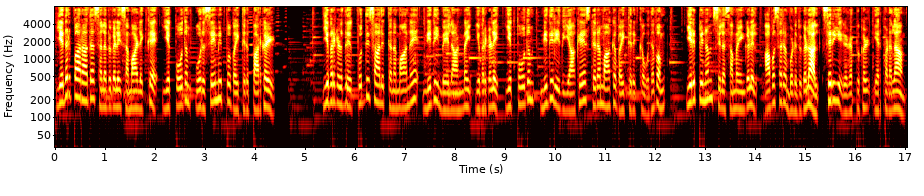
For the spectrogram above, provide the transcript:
எதிர்பாராத செலவுகளை சமாளிக்க எப்போதும் ஒரு சேமிப்பு வைத்திருப்பார்கள். இவர்களது புத்திசாலித்தனமான நிதி மேலாண்மை இவர்களை எப்போதும் நிதி ரீதியாக ஸ்திரமாக வைத்திருக்க உதவும். இருப்பினும் சில சமயங்களில் அவசர முடிவுகளால் சிறிய இழப்புகள் ஏற்படலாம்.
